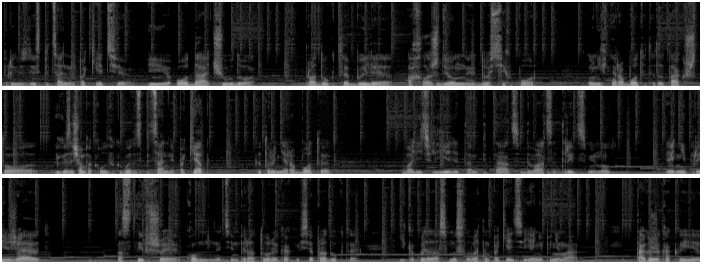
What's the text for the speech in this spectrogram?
привезли в специальном пакете. И, о да, чудо, продукты были охлажденные до сих пор. У них не работает это так, что их зачем-то кладут в какой-то специальный пакет, который не работает. Водитель едет там 15, 20, 30 минут, и они приезжают остывшие комнатной температуры, как и все продукты и какой то смысл в этом пакете, я не понимаю. Так же, как и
